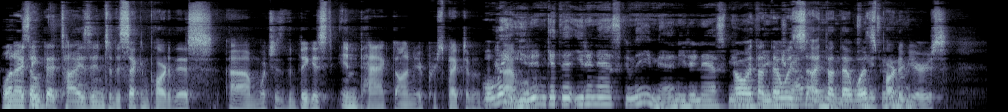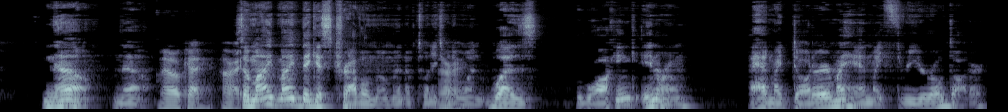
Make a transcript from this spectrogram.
Well, and I So- think that ties into the second part of this, um, which is the biggest impact on your perspective of the Well, wait, travel. you didn't get that. You didn't ask me, man. You didn't ask me. Oh, I thought that was. I thought that was part of yours. No, no. Oh, okay, all right. So my my biggest travel moment of 2021 was walking in Rome. I had my daughter in my hand, my three year old daughter,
